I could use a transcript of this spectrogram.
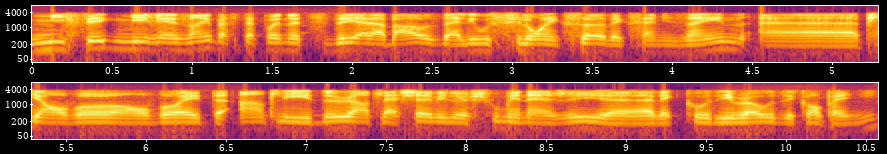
mi-figue, mi-raisin parce que c'était pas notre idée à la base d'aller aussi loin que ça avec sa misaine. Euh, puis on va on va être entre les deux, entre la chèvre et le chou ménager euh, avec Cody Rhodes et compagnie.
